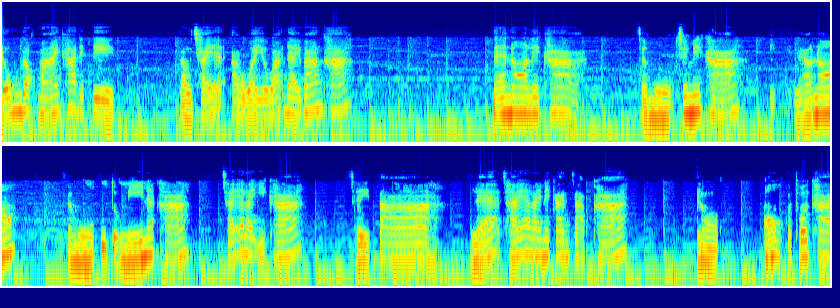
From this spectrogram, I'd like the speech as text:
ดมดอกไม้ค่ะเด็กๆ เราใช้อวัยวะใดบ้างคะ แน่นอนเลยค่ะ จมูกใช่ไหมคะเด็กเห็นแล้วเนาะ จมูกอยู่ตรงนี้นะคะ ใช้อะไรอีกคะ ใช้ตา และใช้อะไรในการจับคะ ดอกอ๋อขอโทษค่ะ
